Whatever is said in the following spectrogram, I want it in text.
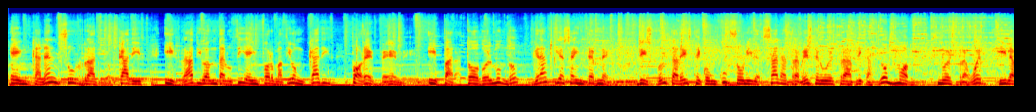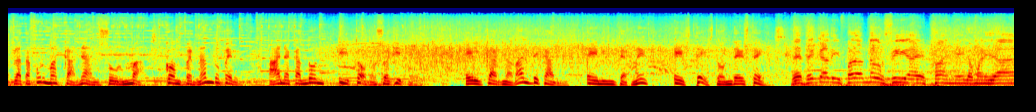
en Canal Sur Radio Cádiz y Radio Andalucía Información Cádiz por FM. Y para todo el mundo, gracias a Internet. Disfruta de este concurso universal a través de nuestra aplicación móvil, nuestra web y la plataforma Canal Sur Más, con Fernando Pérez, Ana Candón y todo su equipo. El Carnaval de Cádiz, en Internet, estés donde estés. Desde Cádiz para Andalucía, España y la humanidad,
